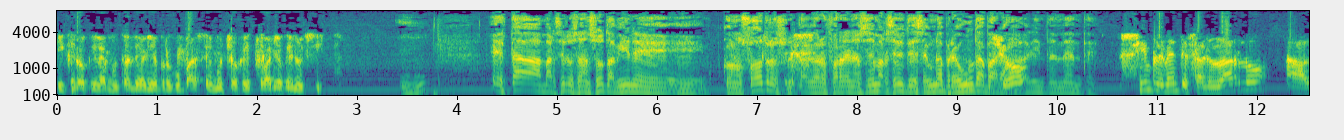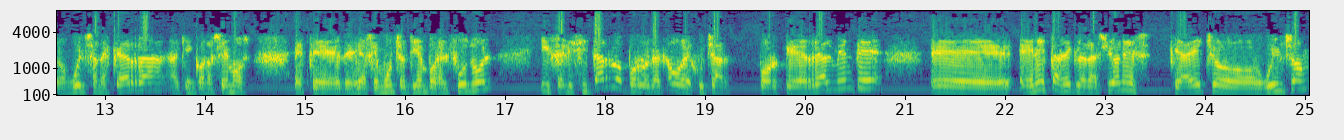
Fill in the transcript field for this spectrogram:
y creo que la mutual debería preocuparse de muchos vestuarios que no existen. Está Marcelo Sansó también eh, eh con nosotros, el Ferrer. No sé, Marcelo, ¿tienes alguna pregunta para el intendente? Simplemente saludarlo a don Wilson Esquerra, a quien conocemos este, desde hace mucho tiempo en el fútbol, y felicitarlo por lo que acabo de escuchar, porque realmente eh, en estas declaraciones que ha hecho Wilson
